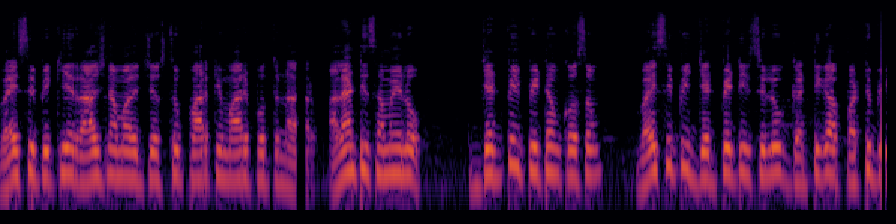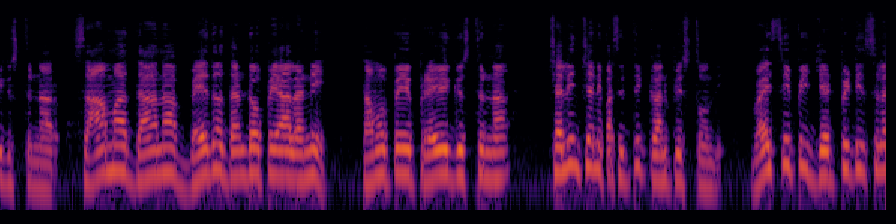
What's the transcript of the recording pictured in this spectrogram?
వైసీపీకి రాజీనామాలు చేస్తూ పార్టీ మారిపోతున్నారు. అలాంటి సమయంలో జడ్పీ పీఠం కోసం వైసీపీ జడ్పీటీసీలు గట్టిగా పట్టు బిగుస్తున్నారు సామ దాన భేద దండోపయాలన్నీ తమపై ప్రయోగిస్తున్న చలించని పరిస్థితి కనిపిస్తోంది. వైసీపీ జడ్పీటీసీల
